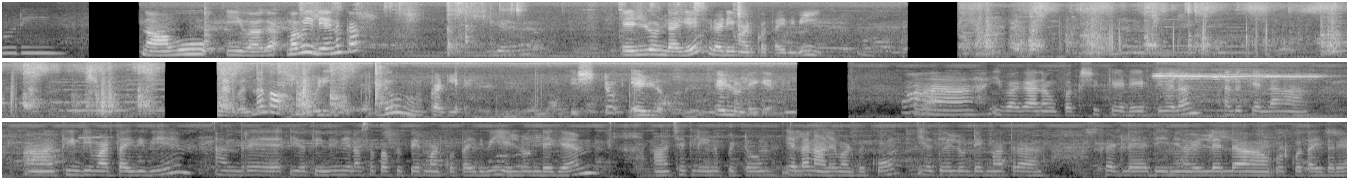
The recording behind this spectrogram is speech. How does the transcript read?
ಕಪುರಿ ನಾವು ಇವಾಗ ಮವಿ ಇದೇನಕ್ಕ ಎಳ್ಳುಂಡಾಗೆ ರೆಡಿ ಮಾಡ್ಕೋತಾ ಇದ್ದೀವಿ ಆಫ್ ಮಾಡಿಬಿಡಿ ಇದು ಕಡಲೆ. ಇಷ್ಟು ಎಳ್ಳು ಎಳ್ಳುಂಡೆಗೆ ಇವಾಗ ನಾವು ಪಕ್ಷಕ್ಕೆ ಎಡೆ ಇಡ್ತೀವಲ್ಲ, ಅದಕ್ಕೆಲ್ಲ ತಿಂಡಿ ಮಾಡ್ತಾ ಇದ್ದೀವಿ. ಅಂದರೆ ಇವತ್ತಿನ ದಿನ ಸ್ವಲ್ಪ ಪ್ರಿಪೇರ್ ಮಾಡ್ಕೊತಾ ಇದ್ದೀವಿ ಎಳ್ಳುಂಡೆಗೆ. ಚಕ್ಲಿ ಉಪ್ಪಿಟ್ಟು ಎಲ್ಲ ನಾಳೆ ಮಾಡಬೇಕು. ಇವತ್ತು ಎಳ್ಳುಂಡೆಗೆ ಮಾತ್ರ ಕಡಲೆ ಅದೇನೇನೋ ಎಳ್ಳೆಲ್ಲ ಹುರ್ಕೋತಾ ಇದ್ದಾರೆ.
